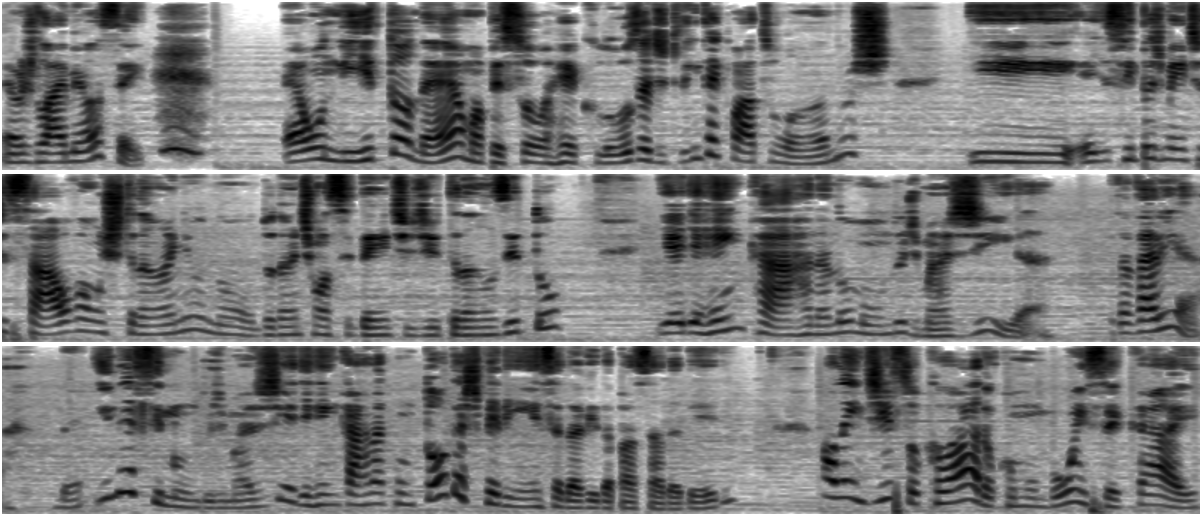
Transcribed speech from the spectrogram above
é o slime eu aceito. É um Nito, né? Uma pessoa reclusa de 34 anos. E ele simplesmente salva um estranho no- durante um acidente de trânsito. E ele reencarna no mundo de magia. Pra variar. Né? E nesse mundo de magia, ele reencarna com toda a experiência da vida passada dele. Além disso, claro, como um bom Isekai,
